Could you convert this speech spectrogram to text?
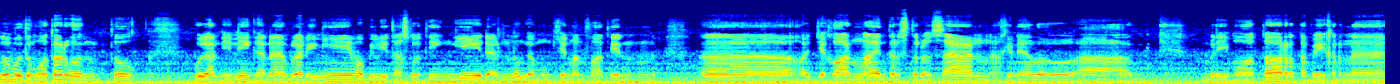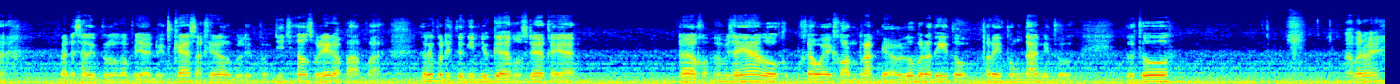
Lu butuh motor untuk bulan ini karena bulan ini mobilitas lu tinggi dan lu nggak mungkin manfaatin uh, ojek online terus terusan akhirnya lu uh, beli motor tapi karena pada saat itu lo gak punya duit cash akhirnya lo beli cicil sebenarnya gak apa-apa tapi perhitungin juga maksudnya kayak uh, misalnya lo pegawai kontrak ya lo berarti itu perhitungkan itu. Lo tuh apa namanya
